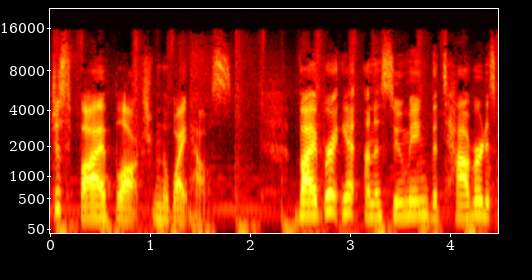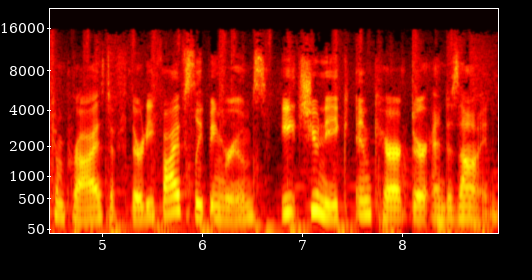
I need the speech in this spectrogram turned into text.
just five blocks from the White House. Vibrant yet unassuming, the Tabard is comprised of 35 sleeping rooms, each unique in character and design.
